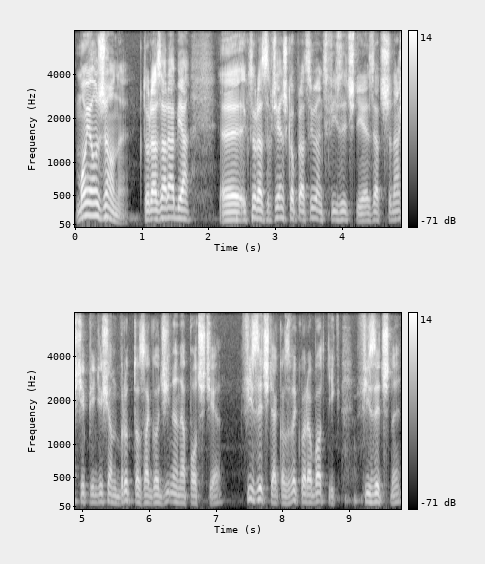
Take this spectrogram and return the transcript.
Moją żonę, która zarabia E, która ciężko pracując fizycznie za 13,50 brutto za godzinę na poczcie, fizycznie jako zwykły robotnik fizyczny,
